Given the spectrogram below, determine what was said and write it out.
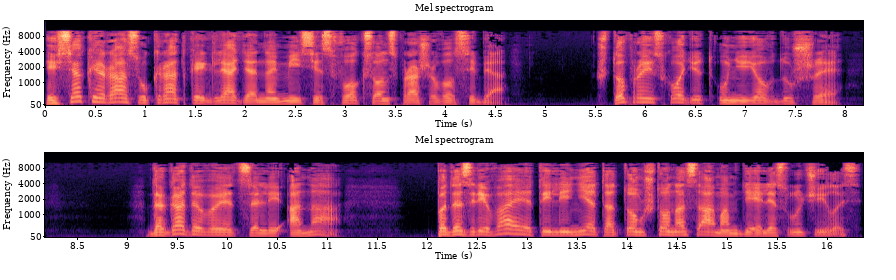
и всякий раз, украдкой глядя на миссис Фокс, он спрашивал себя, что происходит у нее в душе. Догадывается ли она, подозревает или нет о том, что на самом деле случилось?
